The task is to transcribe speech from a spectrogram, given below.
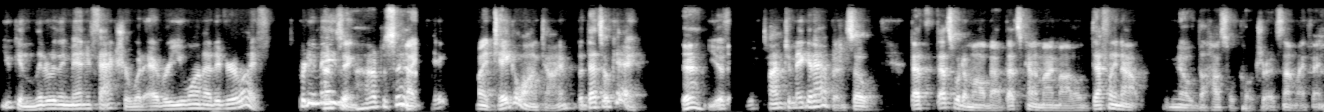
you can literally manufacture whatever you want out of your life. It's pretty amazing. 100%. Might take, might take a long time, but that's okay. Yeah. You have time to make it happen. So that's that's what I'm all about. That's kind of my model. Definitely not, you know, the hustle culture. It's not my thing.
